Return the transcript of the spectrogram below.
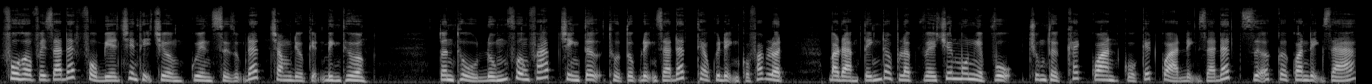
phù hợp với giá đất phổ biến trên thị trường quyền sử dụng đất trong điều kiện bình thường – tuân thủ đúng phương pháp, trình tự, thủ tục định giá đất theo quy định của pháp luật, bảo đảm tính độc lập về chuyên môn nghiệp vụ, trung thực khách quan của kết quả định giá đất giữa cơ quan định giá,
